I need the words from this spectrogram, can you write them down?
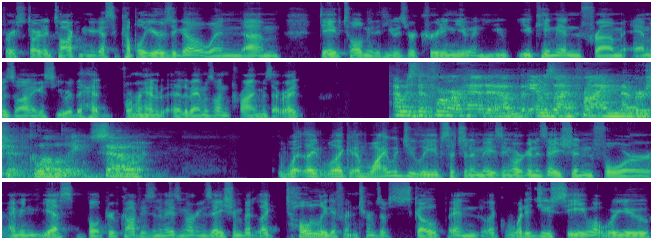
first started talking, I guess, a couple of years ago when um, Dave told me that he was recruiting you, and you you came in from Amazon. I guess you were the head, former head, head of Amazon Prime. Is that right? I was the former head of Amazon Prime membership globally. So, what like like and why would you leave such an amazing organization for? I mean, yes, Bulletproof Coffee is an amazing organization, but like totally different in terms of scope and like what did you see? What were you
